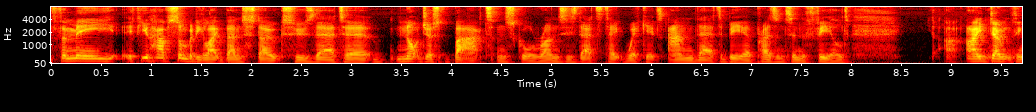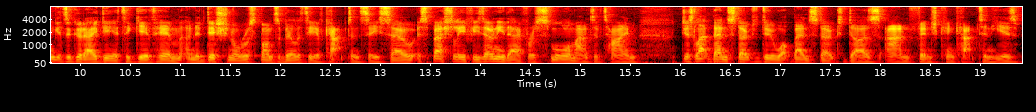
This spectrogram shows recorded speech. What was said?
for me, if you have somebody like Ben Stokes who's there to not just bat and score runs, he's there to take wickets and there to be a presence in the field. I- don't think it's a good idea to give him an additional responsibility of captaincy. So, especially if he's only there for a small amount of time, just let Ben Stokes do what Ben Stokes does, and Finch can captain. He is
